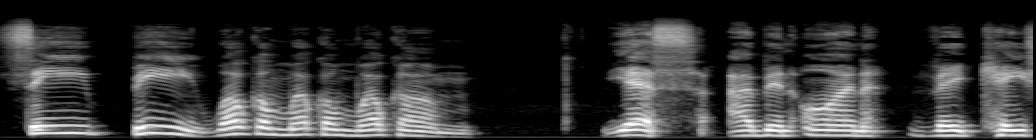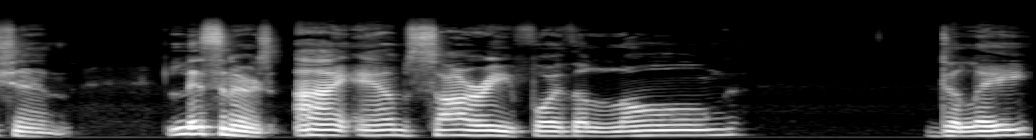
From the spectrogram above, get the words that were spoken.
CB. Welcome, welcome, welcome. Yes, I've been on vacation. Listeners, I am sorry for the long delay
